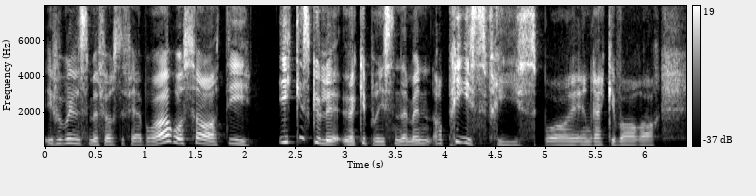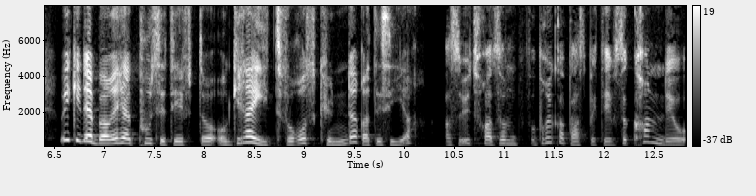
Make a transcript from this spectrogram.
i forbindelse med 1.2 og sa at de ikke skulle øke prisene, men ha prisfrys på en rekke varer. Og ikke det bare helt positivt og, og greit for oss kunder at de sier? altså Ut fra et sånn forbrukerperspektiv så kan det jo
